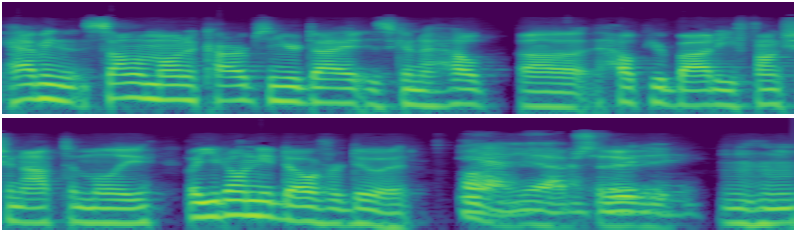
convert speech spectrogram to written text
having some amount of carbs in your diet is going to help, uh, help your body function optimally, but you don't need to overdo it. Oh, yeah, absolutely. hmm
